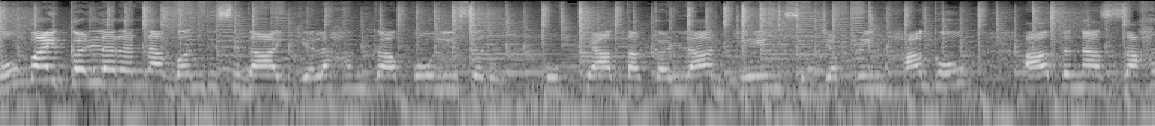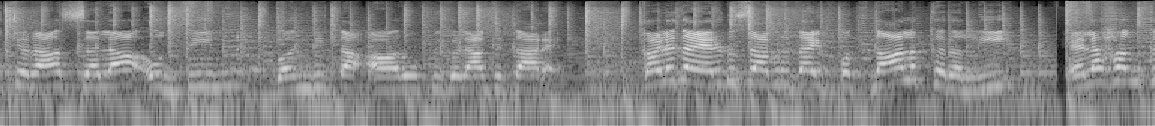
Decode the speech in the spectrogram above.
ಮುಂಬೈ ಕಳ್ಳರನ್ನ ಬಂಧಿಸಿದ ಯಲಹಂಕ ಪೊಲೀಸರು, ಕುಖ್ಯಾತ ಕಳ್ಳ ಜೇಮ್ಸ್ ಜಫ್ರಿನ್ ಹಾಗೂ ಆತನ ಸಹಚರ ಸಲಾವುದ್ದೀನ್ ಬಂಧಿತ ಆರೋಪಿಗಳಾಗಿದ್ದಾರೆ. ಕಳೆದ ಎರಡು ಸಾವಿರದ ಇಪ್ಪತ್ನಾಲ್ಕರಲ್ಲಿ ಯಲಹಂಕ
